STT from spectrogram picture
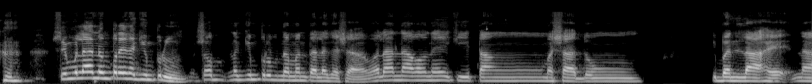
simula nung pre nag-improve. So nag-improve naman talaga siya. Wala na ako nakikitang masyadong ibang lahi na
